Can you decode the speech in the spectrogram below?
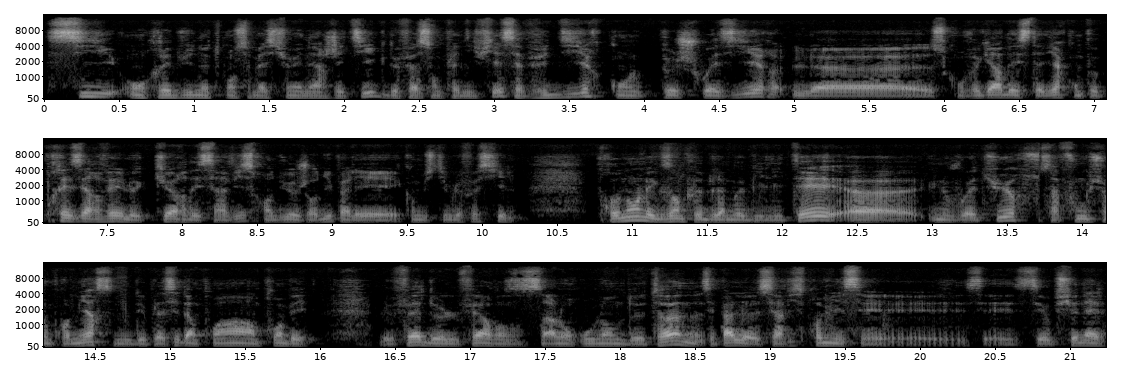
si on réduit notre consommation énergétique de façon planifiée, ça veut dire qu'on peut choisir ce qu'on veut garder, c'est-à-dire qu'on peut préserver le cœur des services rendus aujourd'hui par les combustibles fossiles. Prenons l'exemple de la mobilité. Euh, une voiture, sa fonction première, c'est de nous déplacer d'un point A à un point B. Le fait de le faire dans un salon roulant de 2 tonnes, c'est pas le service premier, c'est optionnel.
